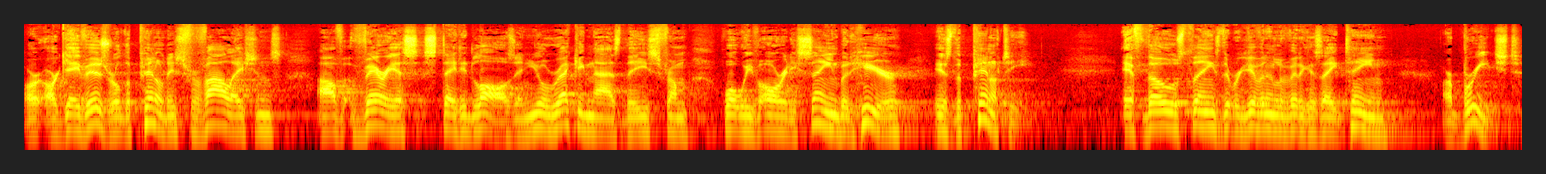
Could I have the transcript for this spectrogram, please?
or, or gave Israel the penalties for violations of various stated laws. And you'll recognize these from what we've already seen, but here is the penalty if those things that were given in Leviticus 18 are breached.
